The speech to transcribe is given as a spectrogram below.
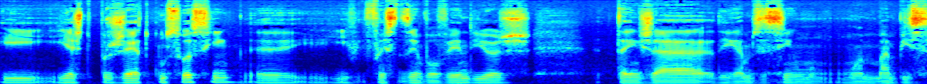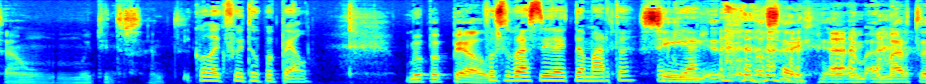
E, e este projeto começou assim eh, e foi-se desenvolvendo e hoje tem já, digamos assim, um- uma ambição muito interessante. E qual é que foi o teu papel? O meu papel. Foste o braço direito da Marta? Sim, eu não sei. A, a Marta,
